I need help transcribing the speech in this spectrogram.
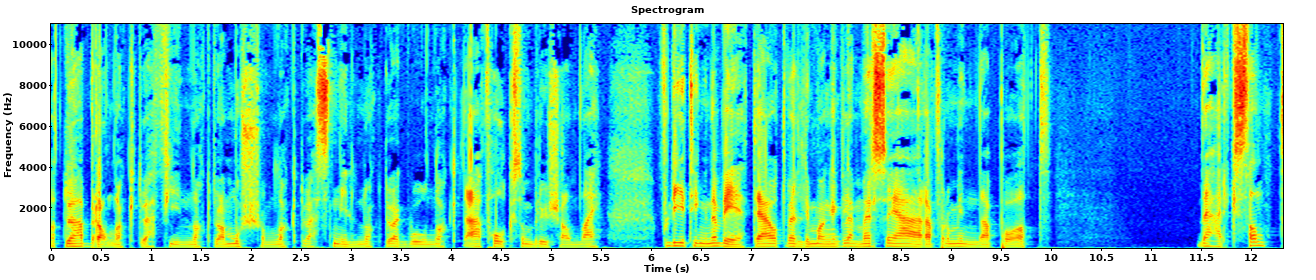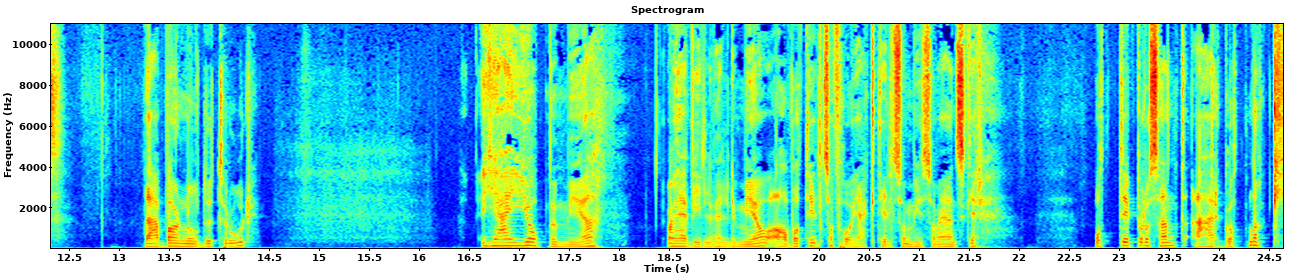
at du er bra nok, du er fin nok, du er morsom nok, du er snill nok, du er god nok. Det er folk som bryr seg om deg. For de tingene vet jeg at veldig mange glemmer, så jeg er her for å minne deg på at det er ikke sant. Det er bare noe du tror. Jeg jobber mye, og jeg vil veldig mye, og av og til så får jeg ikke til så mye som jeg ønsker. 80% er godt nok.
